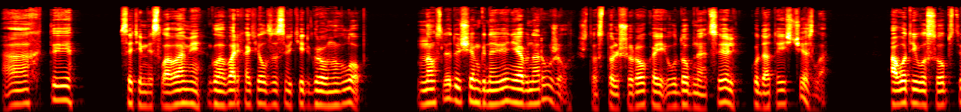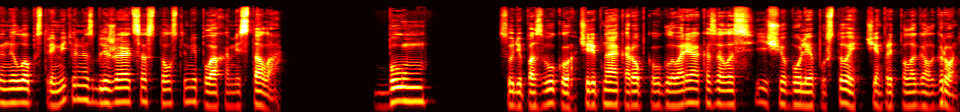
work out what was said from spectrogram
«Ах ты!» С этими словами главарь хотел засветить Грону в лоб, но в следующее мгновение обнаружил, что столь широкая и удобная цель куда-то исчезла. А вот его собственный лоб стремительно сближается с толстыми плахами стола. Бум! Судя по звуку, черепная коробка у главаря оказалась еще более пустой, чем предполагал Грон.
